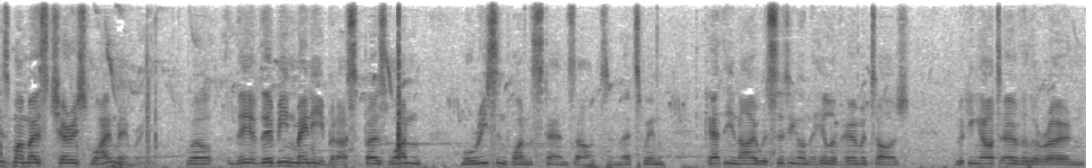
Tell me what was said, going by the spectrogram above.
is my most cherished wine memory? Well, there have been many, but I suppose one more recent one stands out, and that's when Kathy and I were sitting on the hill of Hermitage, looking out over the Rhone,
